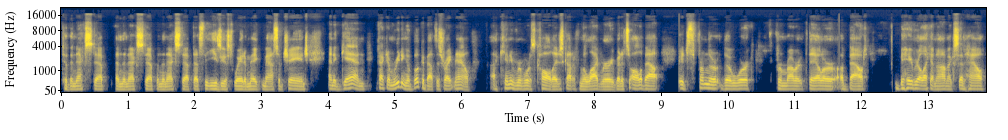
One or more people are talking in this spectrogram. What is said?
to the next step and the next step and the next step. That's the easiest way to make massive change. And again, in fact, I'm reading a book about this right now. I can't even remember what it's called. I just got it from the library, but it's all about. It's from the the work from Robert Thaler about behavioral economics and how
